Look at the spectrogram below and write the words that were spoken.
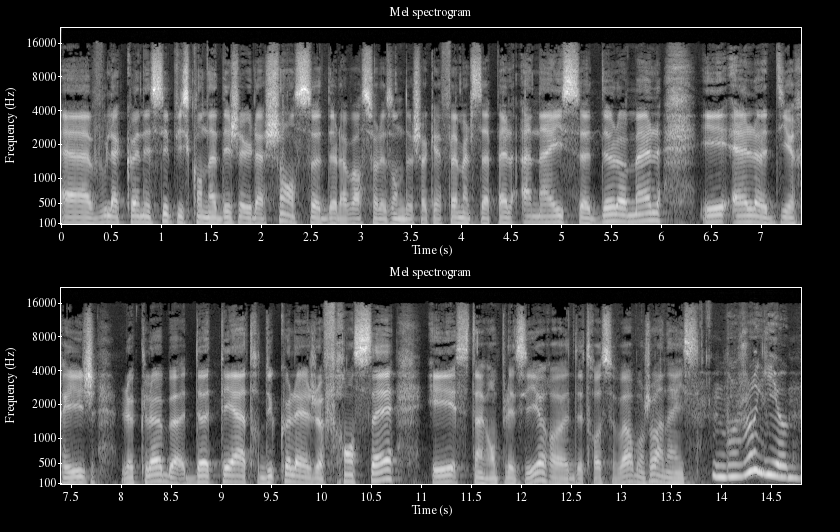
Euh, vous la connaissez puisqu'on a déjà eu la chance de la voir sur les ondes de choc FM. Elle s'appelle Anaïs Delomel et elle dirige le club de théâtre du Collège français et c'est un grand plaisir euh, de te recevoir. Bonjour Anaïs. Bonjour Guillaume.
